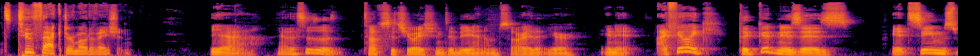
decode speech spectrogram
It's two factor motivation. Yeah. Yeah, this is a tough situation to be in. I'm sorry that you're in it. I feel like the good news is it seems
